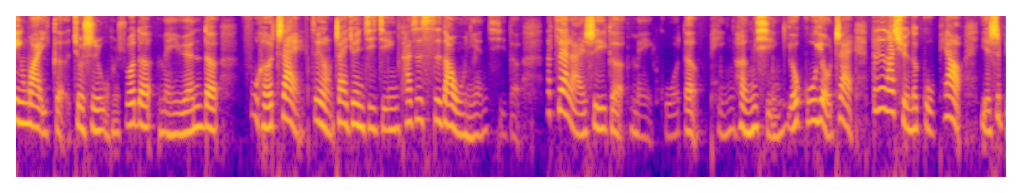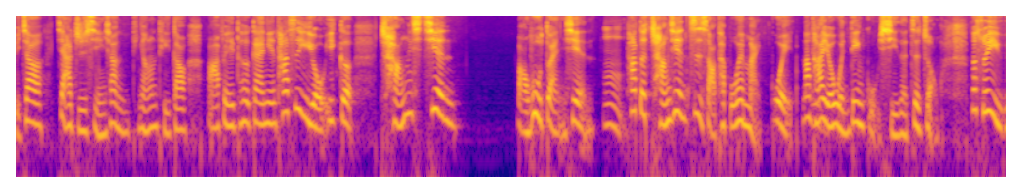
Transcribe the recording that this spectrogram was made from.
另外一个就是我们说的美元的复合债这种债券基金，它是四到五年期的。那再来是一个美国的平衡型，有股有债，但是他选的股票也是比较价值型，像你刚刚提到巴菲特概念，它是有一个长线保护短线，嗯，它的长线至少它不会买贵，那它有稳定股息的这种，那所以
